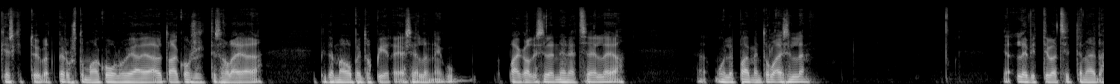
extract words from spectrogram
keskittyivät perustamaan kouluja ja jotain konserttisaleja ja pitämään opintopiirejä siellä niin kuin paikallisille nenetseille ja muille paimentolaisille. Ja levittivät sitten näitä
